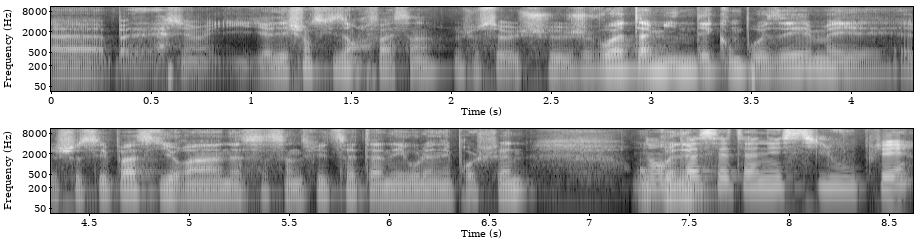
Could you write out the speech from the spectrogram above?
Euh, bah, Il y a des chances qu'ils en refassent. hein. Je, sais- je- je vois ta mine décomposée, mais je sais pas s'il y aura un Assassin's Creed cette année ou l'année prochaine. On non, connaît pas cette année, s'il vous plaît.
